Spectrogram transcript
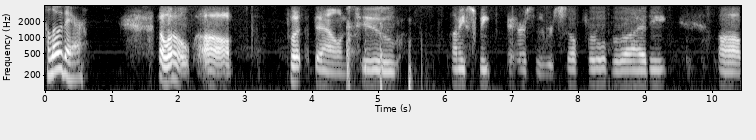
Hello there. Hello. Uh, put down two honey sweet pears that are self fertile variety, uh,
